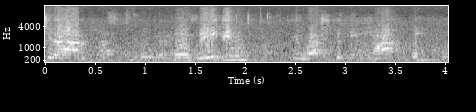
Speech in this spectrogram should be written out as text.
tirar com o Vader, eu acho que eu tenho um arco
